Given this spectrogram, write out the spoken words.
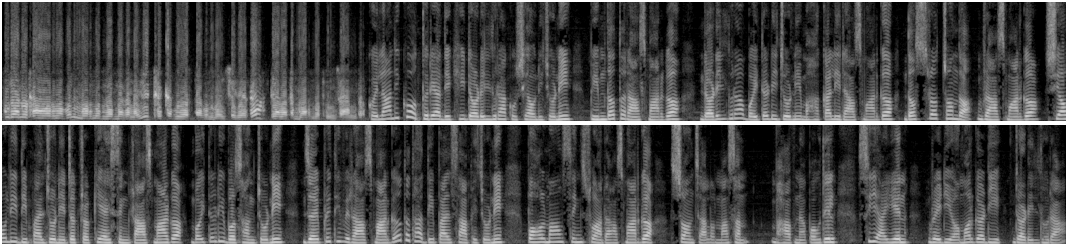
पुरानो ठाउँहरूमा पनि मर्मत गर्नका लागि ठेक्का व्यवस्थापन भइसकेको छ त्यहाँबाट मर्मत हुन्छ हाम्रो। कैलालीको उत्तरियादेखि डडेलधुराको स्याउली जोड्ने भीमदत्त राजमार्ग डडेलधुरा बैतडी जोड्ने महाकाली राजमार्ग दशरथ चन्द राजमार्ग स्याउली दिपाल जोड्ने डाक्टर केआई सिंह राजमार्ग बैतडी बछाङ जोड्ने जयपृथ्वी राजमार्ग तथा दिपाल साफे जोड्ने पहलमान सिंह स्वा राजमार्ग सञ्चालनमा छन्। Bhawana Paudel CIN radio Amargadhi Dadeldhura.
